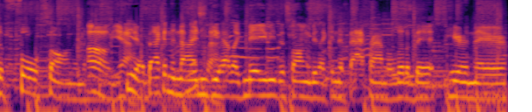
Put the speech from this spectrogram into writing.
the full song. In the, Oh yeah. You know, back in the 90s, you had like maybe the song would be like in the background a little bit here and there.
